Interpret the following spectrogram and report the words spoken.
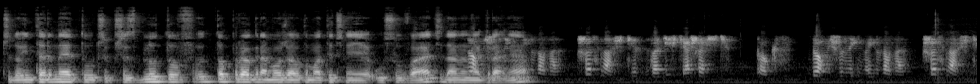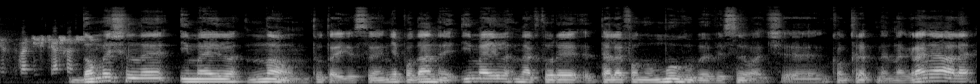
czy do internetu, czy przez Bluetooth, to program może automatycznie je usuwać, dane nagrania. 16 z 26. TOX. DOS. 6. Domyślny e-mail known. Tutaj jest e, niepodany e-mail, na który telefon mógłby wysyłać e, konkretne nagrania, ale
